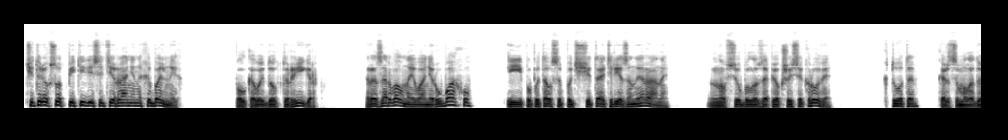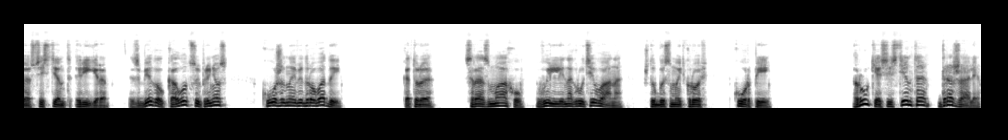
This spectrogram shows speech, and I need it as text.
450 раненых и больных. Полковой доктор Ригер разорвал на Иване рубаху и попытался подсчитать резаные раны, но все было в запекшейся крови. Кто-то, кажется, молодой ассистент Ригера, сбегал к колодцу и принес кожаное ведро воды, которое с размаху вылили на грудь Ивана, чтобы смыть кровь корпией. Руки ассистента дрожали.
